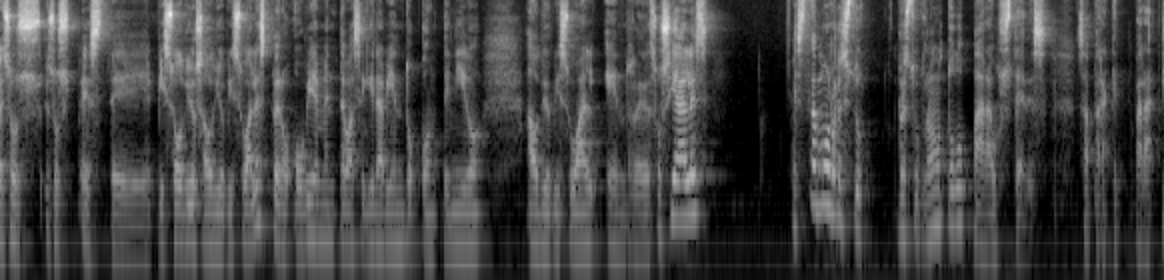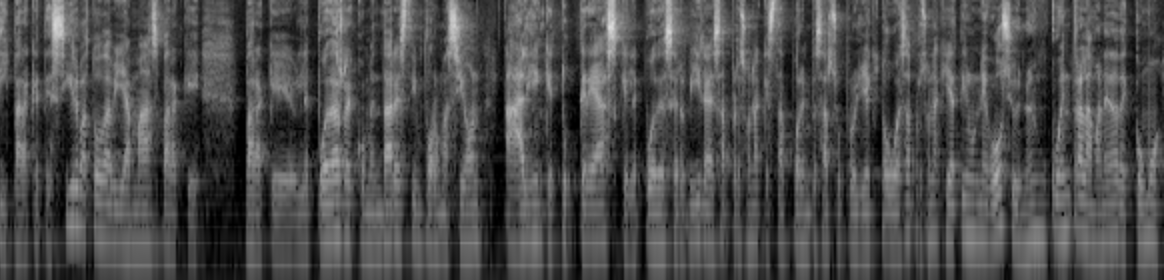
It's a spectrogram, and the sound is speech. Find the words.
esos, esos este, episodios audiovisuales, pero obviamente va a seguir habiendo contenido audiovisual en redes sociales. Estamos reestructurando todo para ustedes, o sea, para, que, para ti, para que te sirva todavía más, para que, para que le puedas recomendar esta información a alguien que tú creas que le puede servir, a esa persona que está por empezar su proyecto o a esa persona que ya tiene un negocio y no encuentra la manera de cómo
